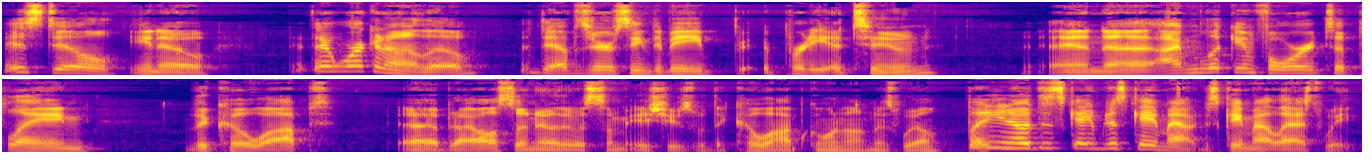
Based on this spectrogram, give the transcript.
It's still, you know, they're working on it though. The devs are seem to be p- pretty attuned, and uh, I'm looking forward to playing the co-op. Uh, but I also know there was some issues with the co-op going on as well. But you know, this game just came out. Just came out last week.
